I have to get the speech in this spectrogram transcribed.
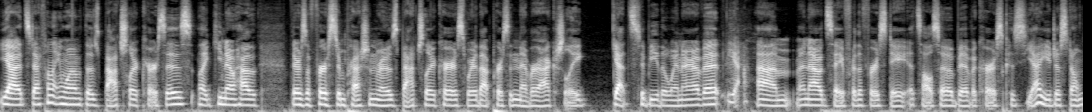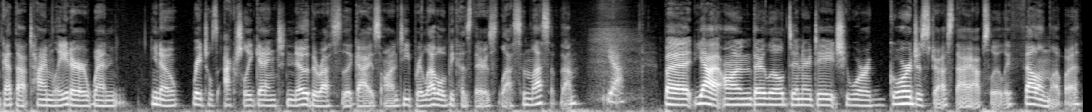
Yeah, it's definitely one of those bachelor curses. Like, you know how there's a first impression rose bachelor curse where that person never actually gets to be the winner of it. Yeah. Um, and I would say for the first date, it's also a bit of a curse because, yeah, you just don't get that time later when, you know, Rachel's actually getting to know the rest of the guys on a deeper level because there's less and less of them. Yeah. But yeah, on their little dinner date, she wore a gorgeous dress that I absolutely fell in love with.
